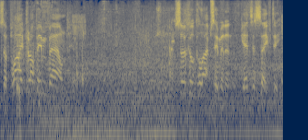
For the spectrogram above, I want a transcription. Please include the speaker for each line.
Speaker 1: Supply drop inbound. Circle collapse imminent. Get to safety.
